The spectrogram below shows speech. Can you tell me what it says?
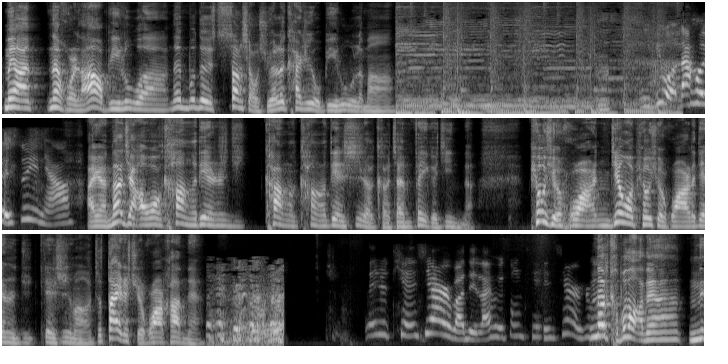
没安那会儿哪有闭路啊？那不得上小学了开始有闭路了吗？你比我大好几岁呢啊！哎呀，那家伙看个电视剧，看个看个电视啊，可真费个劲呢。飘雪花，你见过飘雪花的电视剧电视吗？就带着雪花看的，那是天线儿吧？得来回动天线儿是吧？那可不咋的。那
